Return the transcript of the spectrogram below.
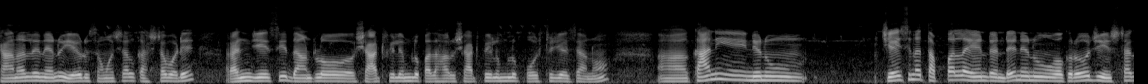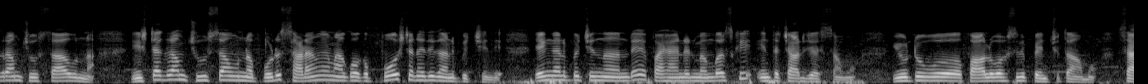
ఛానల్ని నేను ఏడు సంవత్సరాలు కష్టపడి రన్ చేసి దాంట్లో షార్ట్ ఫిలింలు పదహారు షార్ట్ ఫిలింలు పోస్ట్ చేశాను. కానీ నేను చేసిన తప్పల్లా ఏంటంటే నేను ఒకరోజు ఇన్స్టాగ్రామ్ చూస్తూ ఉన్నా. ఇన్స్టాగ్రామ్ చూస్తూ ఉన్నప్పుడు సడన్గా నాకు ఒక పోస్ట్ అనేది కనిపించింది. ఏం కనిపించింది అంటే ఫైవ్ హండ్రెడ్ మెంబర్స్కి ఇంత ఛార్జ్ చేస్తాము. యూట్యూబ్ ఫాలోవర్స్ని పెంచుతాము. సా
